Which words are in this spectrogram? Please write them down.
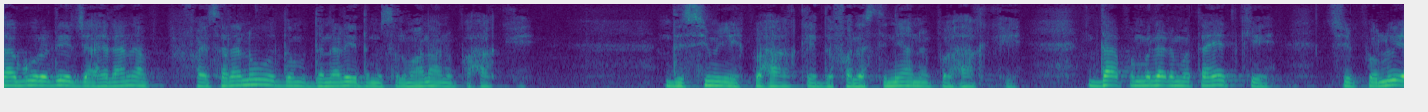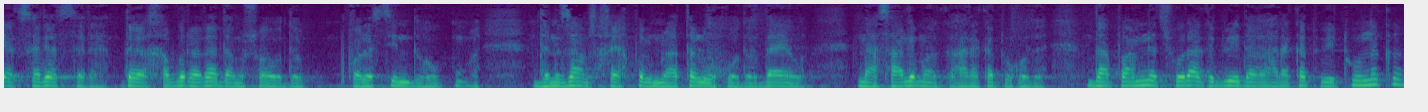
دا ګور ډیر جاهلانه فیصله نو د نړۍ د مسلمانانو په حق کې د سیمې په حق کې د فلسطینیانو په حق کې دا په ملل متحد کې چې په لوی اکثریت سره دغه خبره رد هم شوه او د فلسطین د حکم د نظام څخه خپل ملاتړ وښوده دا یو ناسالمه حرکت وښوده دا په امنیت شورا کې دوی دغه حرکت ویټو نه کړ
